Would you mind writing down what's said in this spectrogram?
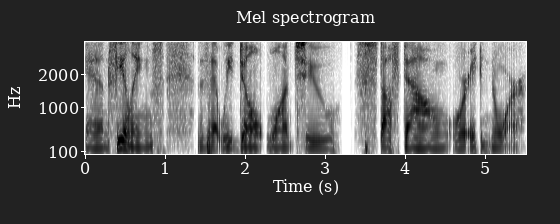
and feelings that we don't want to stuff down or ignore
